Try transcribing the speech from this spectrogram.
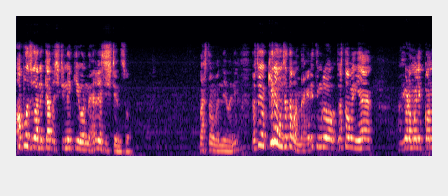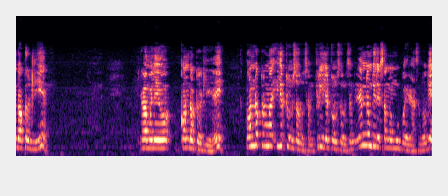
अपोज गर्ने क्यापेसिटी नै के हो भन्दाखेरि रेसिस्टेन्स हो। वास्तवमा भन्ने भने। जस्तो यो किन हुन्छ त भन्दाखेरि तिम्रो जस्तो अब यहाँ एउटा मैले कन्डक्टर लिएँ। एउटा मैले यो कन्डक्टर लिएँ है। कन्डक्टरमा इलेक्ट्रोन्सहरू छन् फ्री इलेक्ट्रोन्सहरू छन् रेन्डम डिरेक्सनमा मुभ भइरहेछन् हो कि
